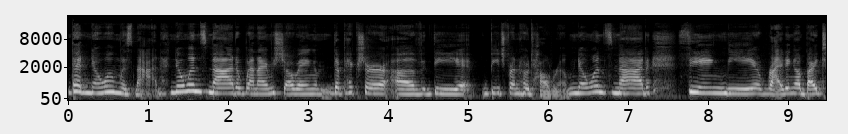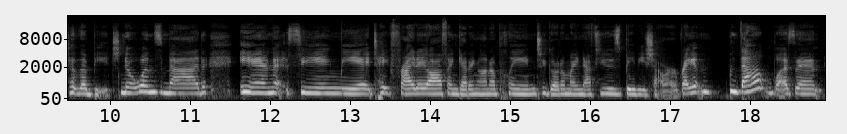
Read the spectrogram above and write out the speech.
that no one was mad. No one's mad when I'm showing the picture of the beachfront hotel room. No one's mad seeing me riding a bike to the beach. No one's mad in seeing me take Friday off and getting on a plane to go to my nephew's baby shower, right? That wasn't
